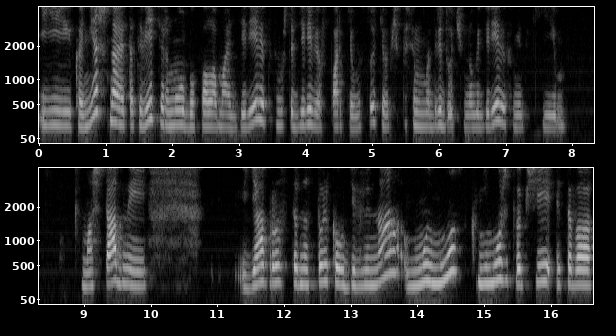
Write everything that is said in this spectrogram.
И, конечно, этот ветер мог бы поломать деревья, потому что деревья в парке высокие. Вообще по всему Мадриду очень много деревьев, они такие масштабные. Я просто настолько удивлена, мой мозг не может вообще этого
